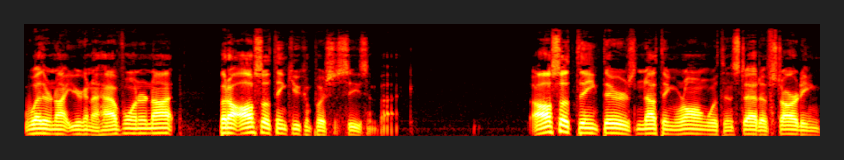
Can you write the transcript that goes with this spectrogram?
whether or not you're going to have one or not. But I also think you can push the season back. I also think there's nothing wrong with instead of starting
